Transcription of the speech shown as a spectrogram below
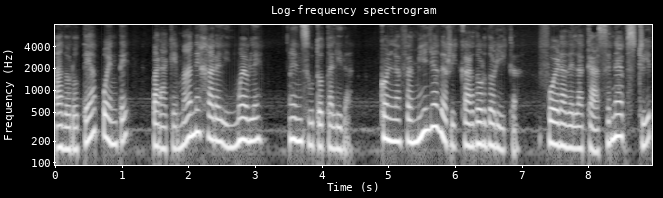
a Dorotea Puente para que manejara el inmueble en su totalidad. Con la familia de Ricardo Ordorica fuera de la casa en F Street,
